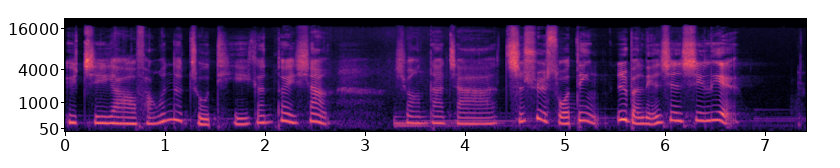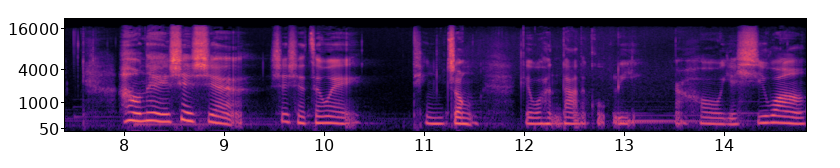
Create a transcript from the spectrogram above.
预计要访问的主题跟对象，希望大家持续锁定日本连线系列。好，那谢谢谢谢这位听众给我很大的鼓励。然后也希望，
